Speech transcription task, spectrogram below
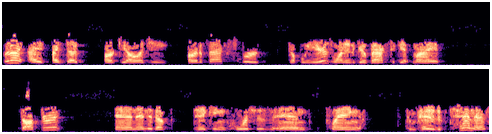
but I I, I dug archaeology artifacts for a couple years. Wanted to go back to get my doctorate, and ended up taking courses and playing competitive tennis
